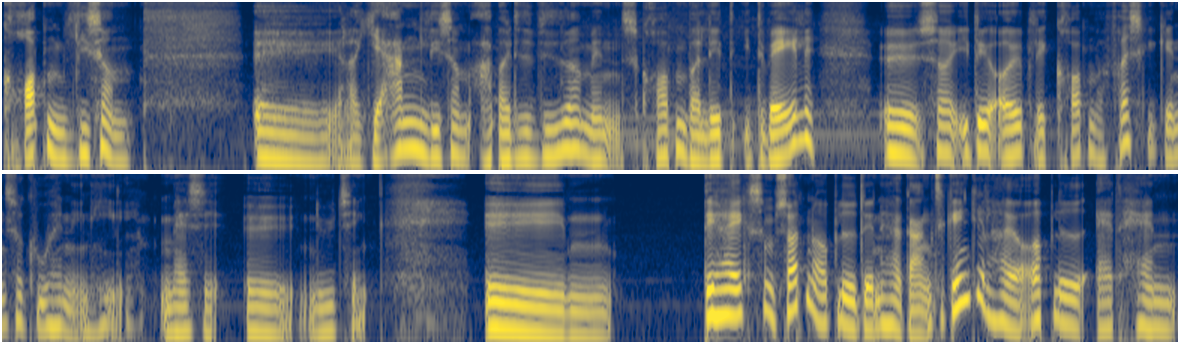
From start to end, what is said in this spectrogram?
kroppen ligesom øh, øh, eller hjernen ligesom arbejdede videre, mens kroppen var lidt i dvale. Øh, så i det øjeblik, kroppen var frisk igen, så kunne han en hel masse øh, nye ting. Øh, det har jeg ikke som sådan oplevet denne her gang. Til gengæld har jeg oplevet, at han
